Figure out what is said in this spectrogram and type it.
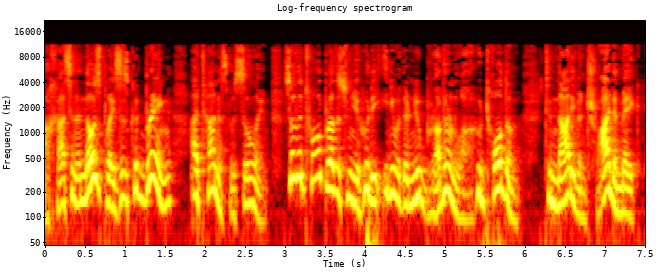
a Chasen in those places could bring a Tanis Basulim. So the twelve brothers from Yehuda eating with their new brother-in-law, who told them to not even try to make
